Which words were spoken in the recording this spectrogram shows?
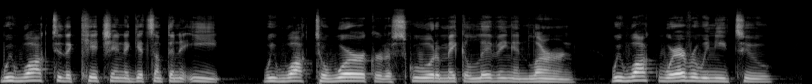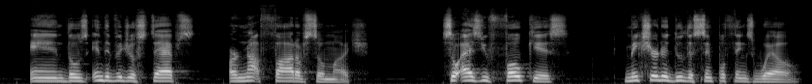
We walk to the kitchen to get something to eat. We walk to work or to school to make a living and learn. We walk wherever we need to, and those individual steps are not thought of so much. So as you focus, make sure to do the simple things well.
